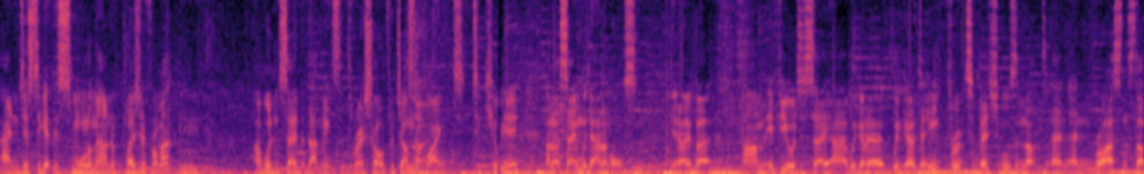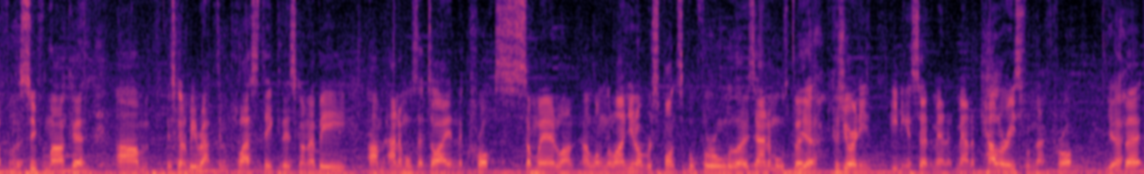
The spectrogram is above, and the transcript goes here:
and just to get this small amount of pleasure from it. I wouldn't say that that meets the threshold for justifying t- to kill you. And I'm saying with animals, you know. But um, if you were to say uh, we got to we go to eat fruits and vegetables and nuts and, and rice and stuff from the supermarket, um, there's going to be wrapped in plastic. There's going to be um, animals that die in the crops somewhere along, along the line. You're not responsible for all of those animals, but Yeah. because you're only eating a certain amount, amount of calories from that crop. Yeah. But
